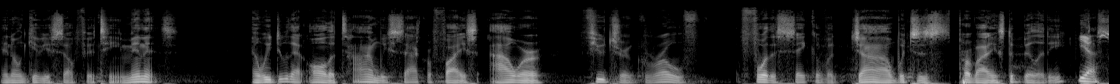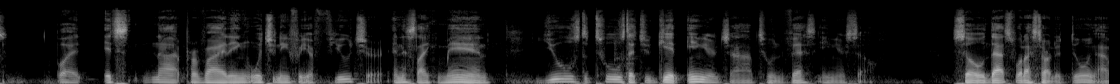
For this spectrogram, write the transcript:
and don't give yourself 15 minutes. And we do that all the time. We sacrifice our future growth for the sake of a job, which is providing stability, Yes. but it's not providing what you need for your future. And it's like, man, use the tools that you get in your job to invest in yourself. So that's what I started doing. I,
